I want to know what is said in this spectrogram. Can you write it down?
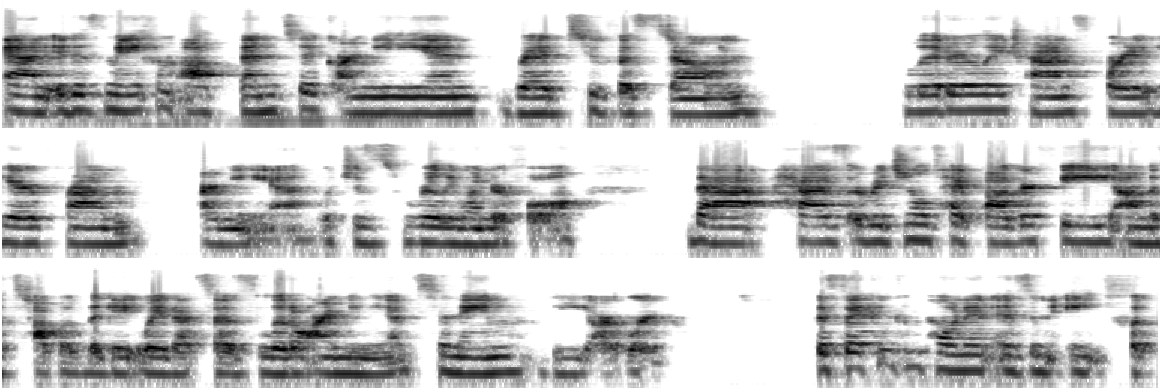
And it is made from authentic Armenian red tufa stone, literally transported here from Armenia, which is really wonderful. That has original typography on the top of the gateway that says Little Armenia to name the artwork. The second component is an eight foot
